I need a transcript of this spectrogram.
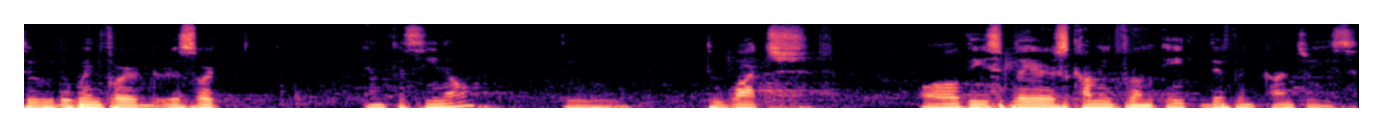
to the Winford Resort and Casino to, to watch all these players coming from eight different countries.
